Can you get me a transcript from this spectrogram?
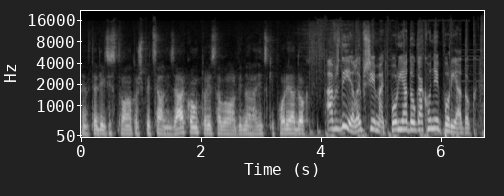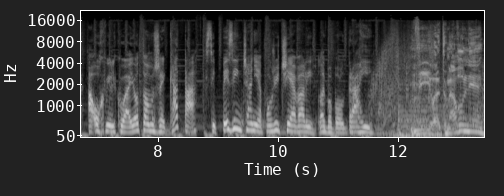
Vtedy existoval na to špeciálny zákon, ktorý sa volal vinohradický poriadok. A vždy je lepšie mať poriadok ako neporiadok. A o chvíľku aj o tom, že kata si pezinčania požičiavali, lebo bol drahý. Výlet na vlne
